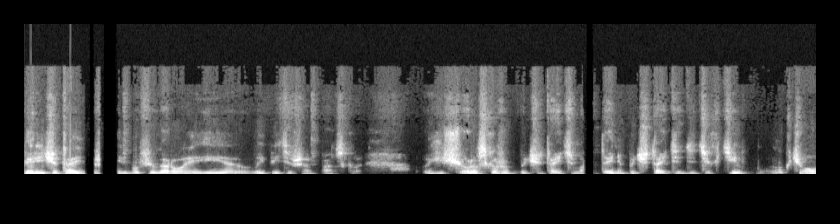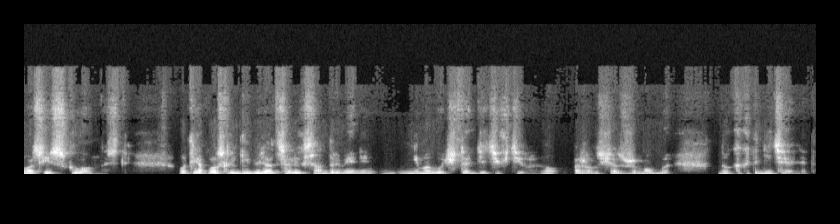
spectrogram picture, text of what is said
Перечитайте «Женитьбу Фигаро» и выпейте шампанского. Еще раз скажу, почитайте Монтэня, почитайте детектив. Ну, к чему у вас есть склонность? Вот я после гибели отца Александра не, не могу читать детективы. Ну, пожалуй, сейчас же мог бы, но как это не тянет.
